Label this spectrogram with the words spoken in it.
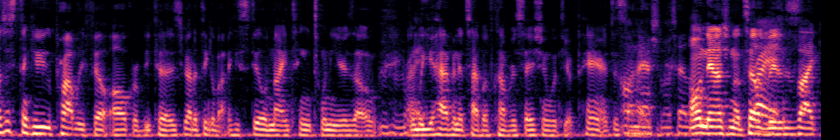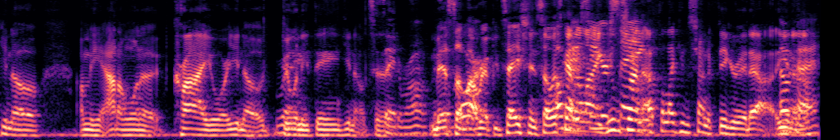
I was just think he probably felt awkward because you got to think about it. He's still 19, 20 years old. Mm-hmm. And when you're having a type of conversation with your parents, it's On like national television. on national television, Right. it's like you know. I mean, I don't want to cry or you know do anything you know to Say the wrong mess thing. up my reputation. So it's Okay, kind of so like he you're was trying. To, I feel like he was trying to figure it out. You Okay. know,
